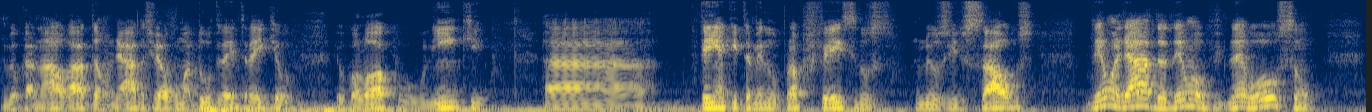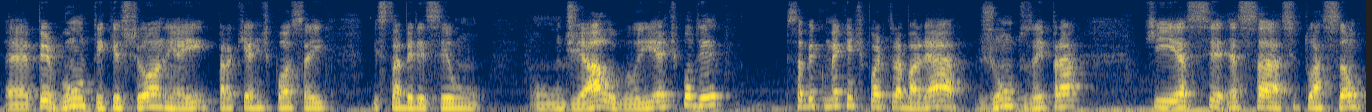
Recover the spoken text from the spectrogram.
no meu canal, lá, dá uma olhada. Se tiver alguma dúvida, entra aí que eu, eu coloco o link. Ah, tem aqui também no próprio Face, nos, nos meus vídeos salvos. Dê uma olhada, dê uma, né, ouçam, é, perguntem, questionem aí para que a gente possa aí estabelecer um, um diálogo e a gente poder saber como é que a gente pode trabalhar juntos aí para que essa, essa situação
